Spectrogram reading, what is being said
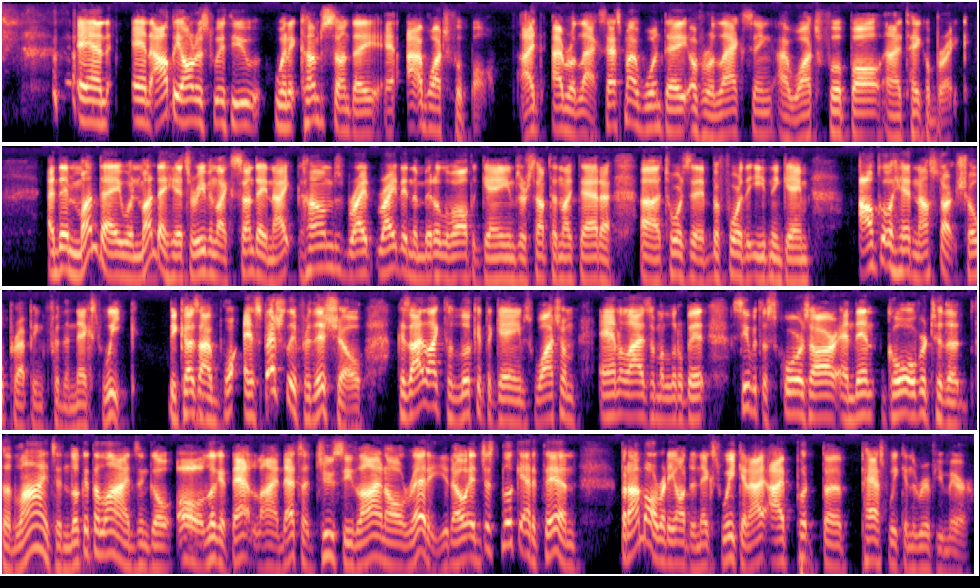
and and I'll be honest with you, when it comes Sunday, I watch football. I I relax. That's my one day of relaxing. I watch football and I take a break. And then Monday, when Monday hits, or even like Sunday night comes, right right in the middle of all the games or something like that, uh, uh, towards the before the evening game, I'll go ahead and I'll start show prepping for the next week because I especially for this show because I like to look at the games, watch them, analyze them a little bit, see what the scores are, and then go over to the the lines and look at the lines and go, oh, look at that line, that's a juicy line already, you know, and just look at it then. But I'm already on to next week, and I, I put the past week in the rearview mirror.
